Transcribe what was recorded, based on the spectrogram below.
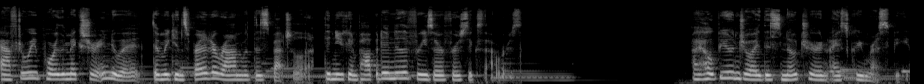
After we pour the mixture into it, then we can spread it around with the spatula. Then you can pop it into the freezer for 6 hours. I hope you enjoyed this no churn ice cream recipe.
